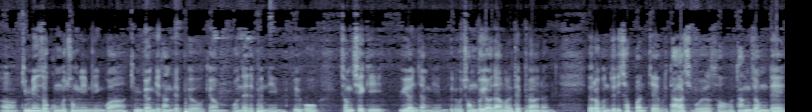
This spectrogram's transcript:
어, 김민석 국무총리님과 김병기 당대표 겸 원내대표님, 그리고 정책위 위원장님, 그리고 정부 여당을 대표하는 여러분들이 첫 번째 우리 다 같이 모여서 당정대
